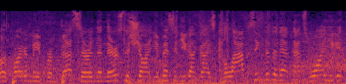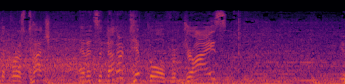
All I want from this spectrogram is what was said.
or pardon me, from Boeser, and then there's the shot you miss, and you got guys collapsing to the net. That's why you get the first touch, and it's another tip goal from Dries. You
